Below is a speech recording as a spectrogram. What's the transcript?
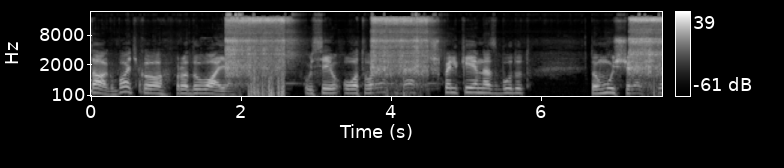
Так, батько продуває усі отвори, де шпильки в нас будуть. Тому що якщо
